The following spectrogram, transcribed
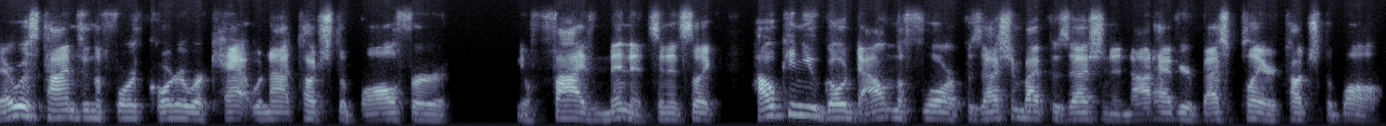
there was times in the fourth quarter where KAT would not touch the ball for you know five minutes, and it's like how can you go down the floor possession by possession and not have your best player touch the ball?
